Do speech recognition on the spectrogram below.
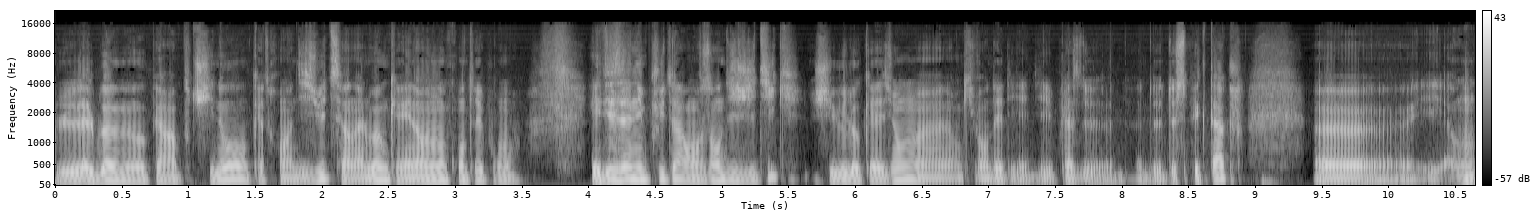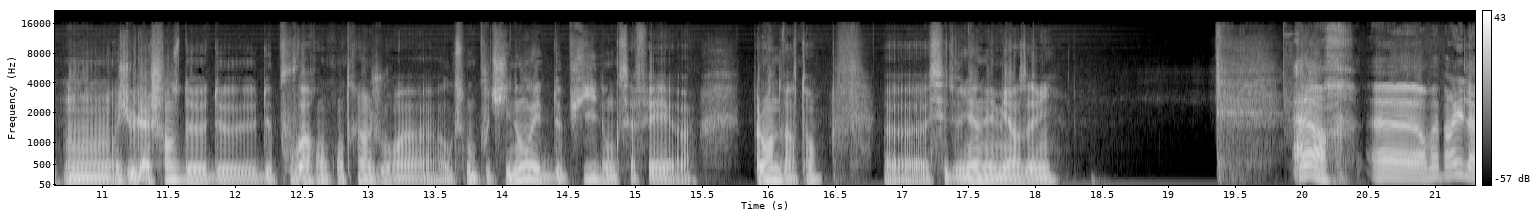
l'album Opéra Puccino en 98, c'est un album qui a énormément compté pour moi. Et des années plus tard, en faisant Digitique, j'ai eu l'occasion, qui vendait des, des places de, spectacle, j'ai eu la chance de, pouvoir rencontrer un jour Oxmo Puccino et depuis, donc ça fait pas loin de 20 ans, c'est devenu un de mes meilleurs amis. Alors, euh, on va parler de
